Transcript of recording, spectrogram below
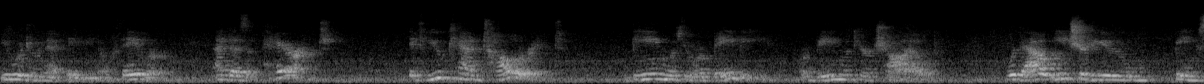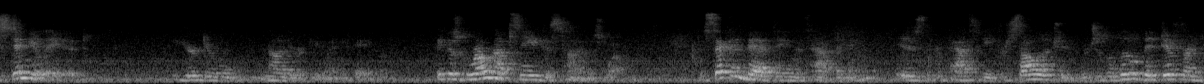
You were doing that baby no favor. And as a parent, if you can tolerate being with your baby or being with your child without each of you being stimulated, you're doing neither of you any favor. Because grown-ups need this time as well. The second bad thing that's happening is the capacity for solitude, which is a little bit different.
